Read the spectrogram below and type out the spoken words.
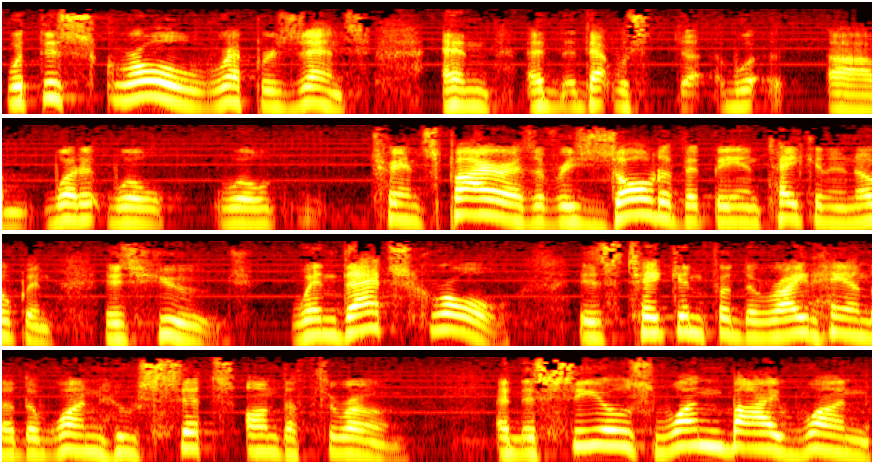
What this scroll represents, and, and that was uh, um, what it will will transpire as a result of it being taken and open is huge. When that scroll is taken from the right hand of the one who sits on the throne, and the seals one by one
